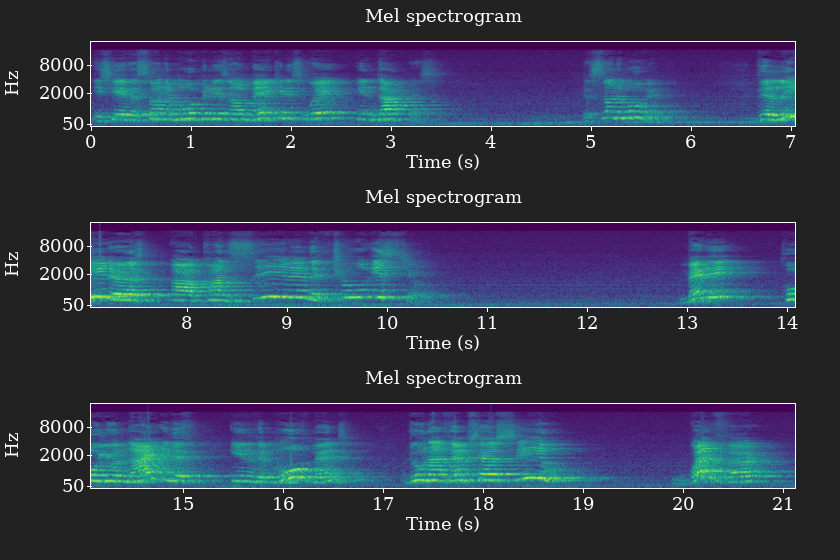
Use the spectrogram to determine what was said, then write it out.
You see, the Sunday movement is not making its way in darkness. The Sunday movement. The leaders are concealing the true issue. Many who unite in the, in the movement do not themselves see whether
